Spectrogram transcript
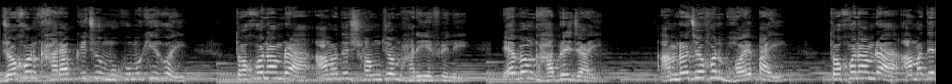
যখন খারাপ কিছু মুখোমুখি হই, তখন আমরা আমাদের সংযম হারিয়ে ফেলি এবং ঘাবড়ে যাই। আমরা যখন ভয় পাই তখন আমরা আমাদের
